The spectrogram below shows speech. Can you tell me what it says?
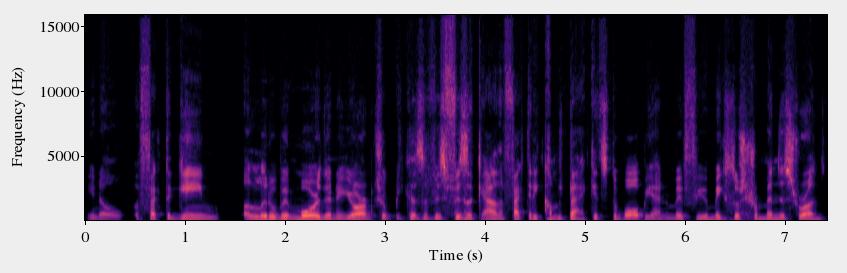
you know, affect the game a little bit more than a Yaremchuk because of his physicality, the fact that he comes back, gets the ball behind the midfield, makes those tremendous runs.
